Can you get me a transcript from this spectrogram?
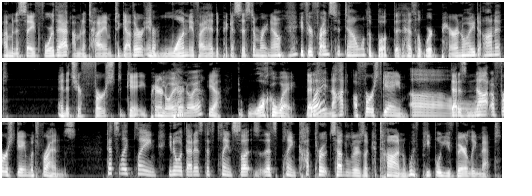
I'm going to say for that, I'm going to tie them together Sure. in one if I had to pick a system right now. If your friends sit down with a book that has the word paranoid on it and it's your first game, paranoia, Paranoia. yeah, walk away. That is What? not a first game. Oh, That is oh. not a first game with friends. That's like playing, you know what that is? That's playing, that's playing Cutthroat Settlers of Catan with people you've barely met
